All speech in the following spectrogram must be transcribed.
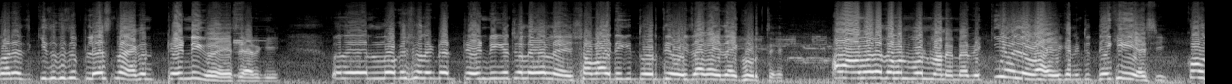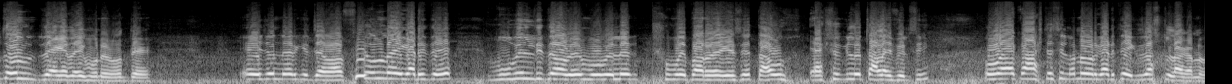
মানে কিছু কিছু প্লেস না, এখন ট্রেন্ডিং হয়ে গেছে আর কি। মানে লোকেশন একটা ট্রেন্ডিংয়ে চলে গেলে সবাই দেখি দৌড় দিয়ে ওই জায়গায় যায় ঘুরতে। আর আমারও তখন মন মানে না যে কি হইল ভাই? এখানে একটু দেখেই আসি। কৌতূহল জায়গা যায় মনের মধ্যে। এই জন্য আর কি যাওয়া। ফিউল নাই গাড়িতে। মোবিল দিতে হবে। মোবিলের সময় পার হয়ে গেছে। তাও একশো কিলো চালাই ফেলছি। ও একা আসতেছিল না, ওর গাড়িতে এক্সস্ট লাগানো।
